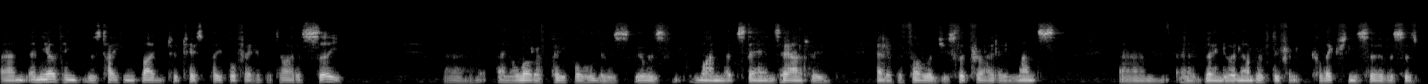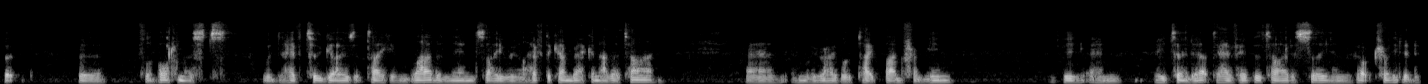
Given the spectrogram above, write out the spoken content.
Um, and the other thing was taking blood to test people for hepatitis C. Uh, and a lot of people, there was there was one that stands out who had a pathology slip for 18 months um, and had been to a number of different collection services, but the phlebotomists would have two goes at taking blood and then say, we'll have to come back another time. and we were able to take blood from him. And he turned out to have hepatitis C and got treated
